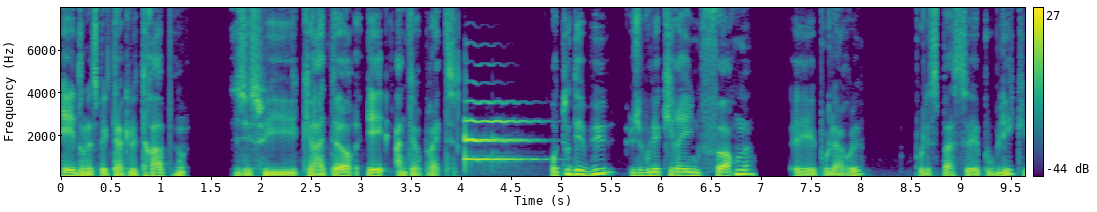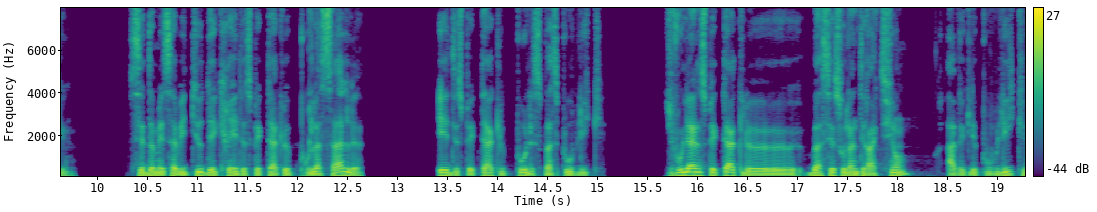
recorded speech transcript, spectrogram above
Et dans le spectacle Trap, je suis créateur et interprète. Au tout début, je voulais créer une forme pour la rue, pour l'espace public. C'est dans mes habitudes de créer des spectacles pour la salle et des spectacles pour l'espace public. Je voulais un spectacle basé sur l'interaction avec le public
